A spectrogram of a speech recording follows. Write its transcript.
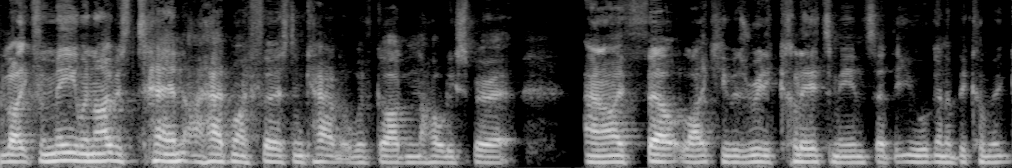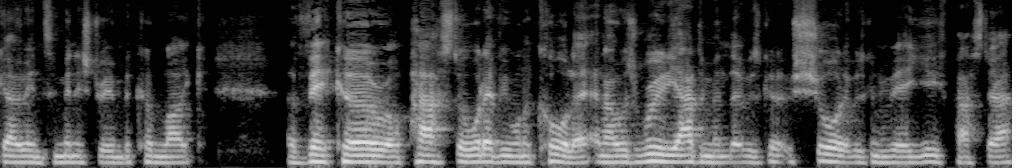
like for me, when I was ten, I had my first encounter with God and the Holy Spirit, and I felt like He was really clear to me and said that you were going to become go into ministry and become like a vicar or pastor or whatever you want to call it. And I was really adamant that it was good, sure it was going to be a youth pastor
